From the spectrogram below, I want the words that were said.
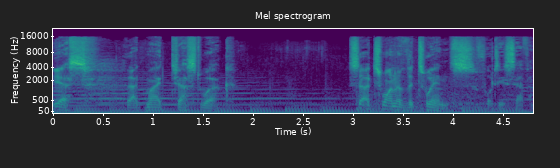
Yes, that might just work. Search one of the twins, 47.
